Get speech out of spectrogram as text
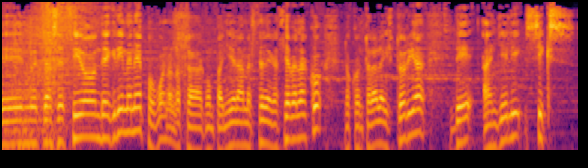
En nuestra sección de crímenes, pues bueno, nuestra compañera Mercedes García Velasco nos contará la historia de Angeli Six.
